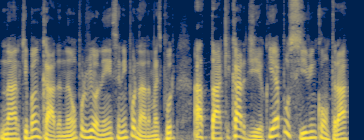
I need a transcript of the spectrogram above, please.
na arquibancada, não por violência nem por nada, mas por ataque cardíaco. E é possível encontrar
